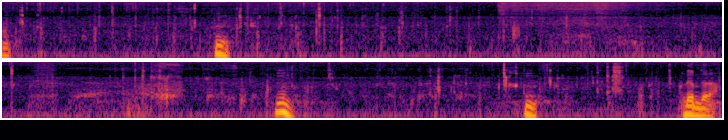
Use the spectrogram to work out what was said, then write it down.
เริ่มตัวแล้ว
